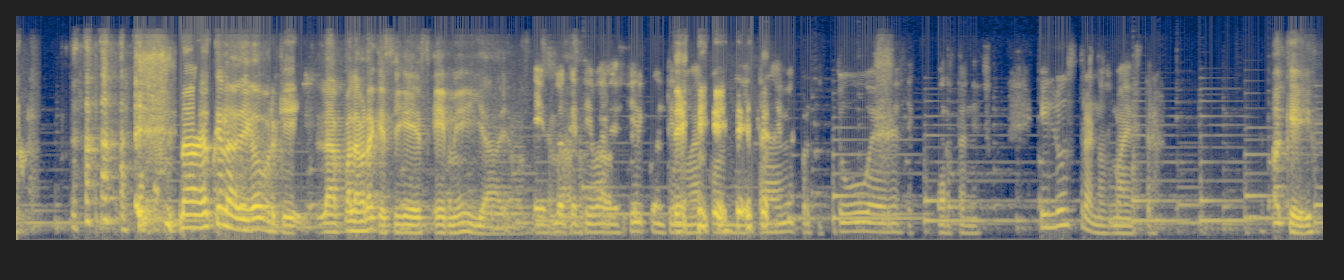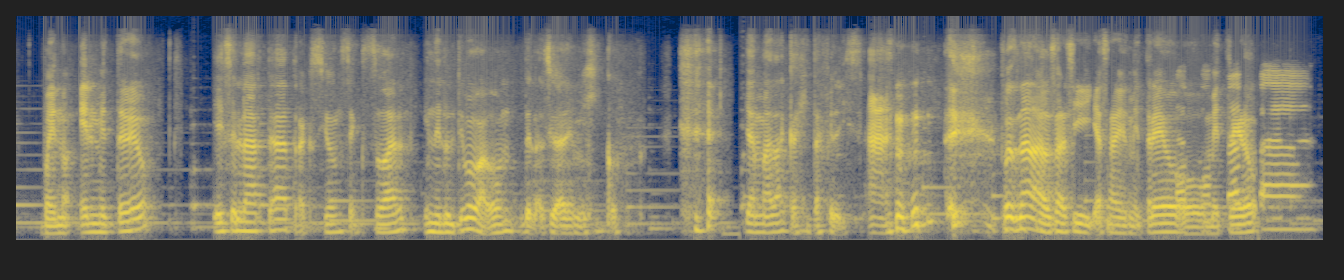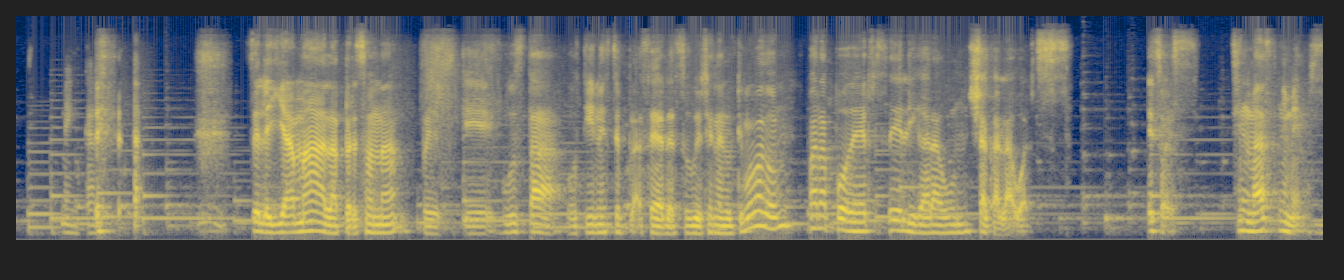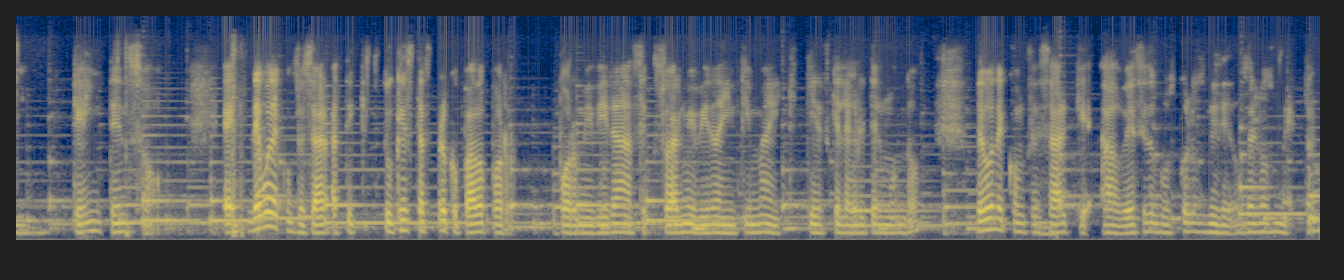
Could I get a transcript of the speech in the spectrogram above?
no, es que lo digo porque la palabra que sigue es M y ya. ya es lo que te iba a decir, continúa con M porque tú eres experta en eso. Ilústranos, maestra. Ok, bueno, el metreo es el arte de atracción sexual en el último vagón de la Ciudad de México. llamada cajita feliz. Ah. pues nada, o sea, sí, ya sabes, metreo o metrero. Me encanta. se le llama a la persona pues que gusta o tiene este placer de subirse en el último vagón para poderse ligar a un shakalawals. Eso es, sin más ni menos. Qué intenso. Eh, debo de confesar a ti, tú que estás preocupado por, por mi vida sexual, mi vida íntima y que quieres que le grite el mundo, debo de confesar que a veces busco los videos de los metros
